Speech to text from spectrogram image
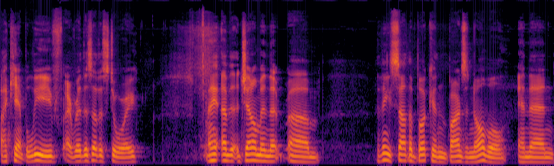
I can't believe I read this other story. I a gentleman that um, I think he saw the book in Barnes and Noble, and then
